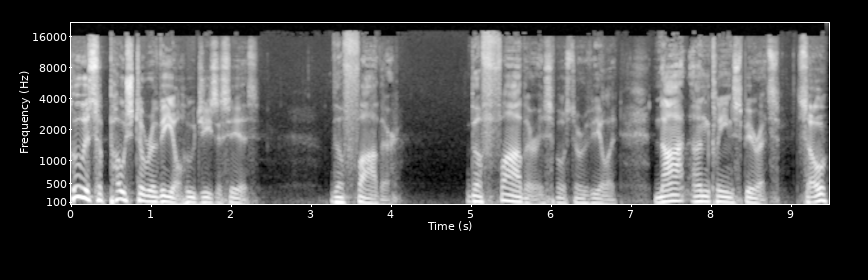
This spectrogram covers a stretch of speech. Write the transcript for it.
Who is supposed to reveal who Jesus is? The Father. The Father is supposed to reveal it, not unclean spirits. So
